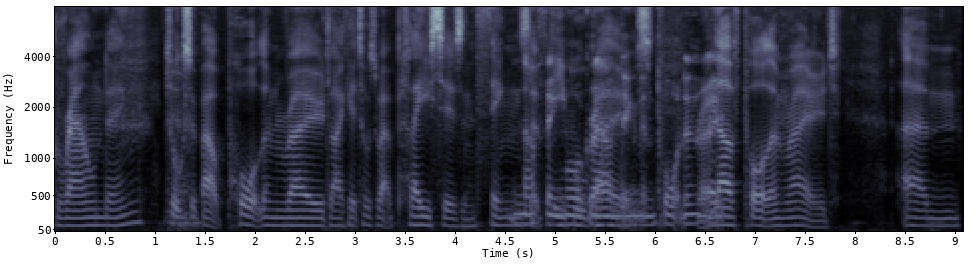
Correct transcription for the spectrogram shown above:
grounding. It talks Yeah. about Portland Road, like it talks about places and things that Nothing more grounding than Portland Road. Love Portland Road. Um,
